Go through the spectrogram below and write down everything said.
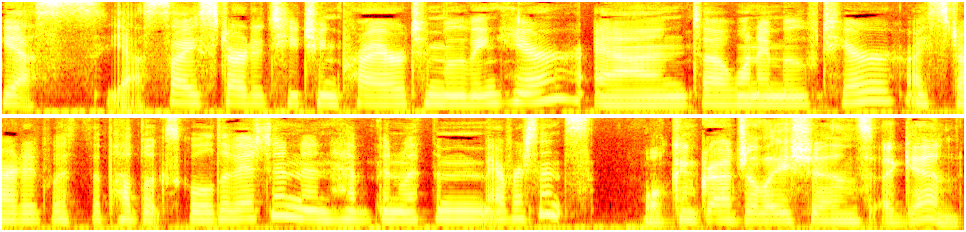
Yes, yes. I started teaching prior to moving here, and uh, when I moved here, I started with the public school division and have been with them ever since. Well, congratulations again.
